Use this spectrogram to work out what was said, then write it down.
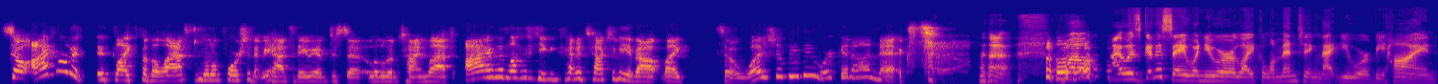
so I thought it, it's like for the last little portion that we have today, we have just a, a, little bit of time left. I would love if you can kind of talk to me about like So what should we be working on next? well, I was going to say when you were like lamenting that you were behind,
